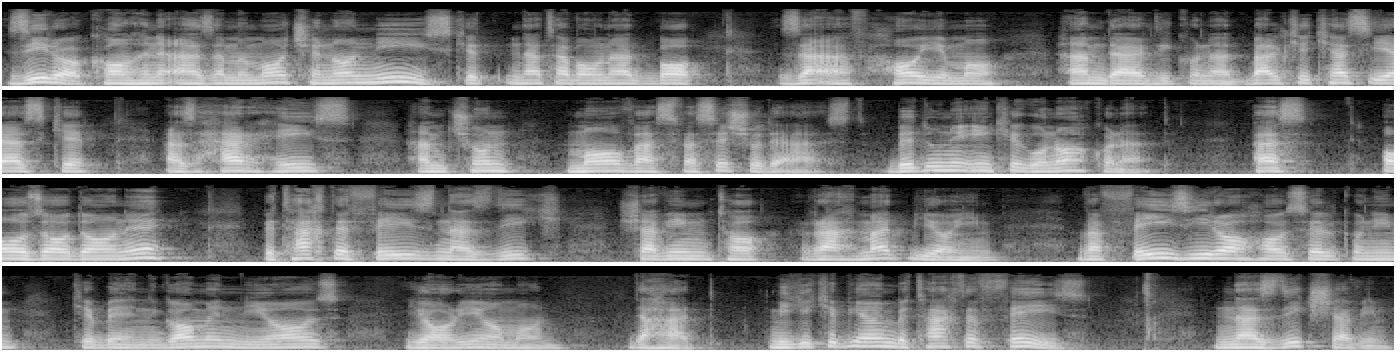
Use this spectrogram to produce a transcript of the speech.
زیرا کاهن اعظم ما چنان نیست که نتواند با ضعف های ما همدردی کند بلکه کسی است که از هر حیث همچون ما وسوسه شده است بدون اینکه گناه کند. پس آزادانه به تخت فیض نزدیک شویم تا رحمت بیاییم و فیضی را حاصل کنیم که به هنگام نیاز یاری آمان دهد. میگه که بیایم به تخت فیض نزدیک شویم.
